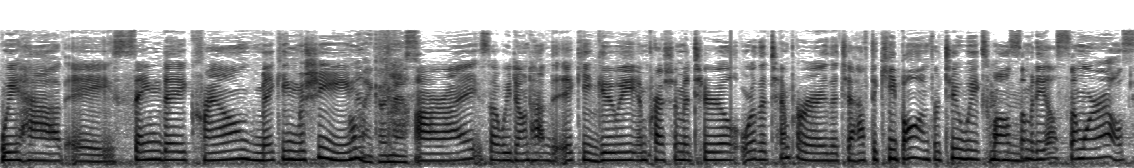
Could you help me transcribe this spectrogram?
We have a same-day crown making machine. Oh my goodness. All right, so we don't have the icky, gooey impression material or the temporary that you have to keep on for two weeks mm -hmm. while mm-hmm. somebody else somewhere else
